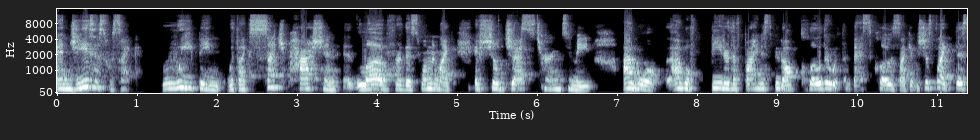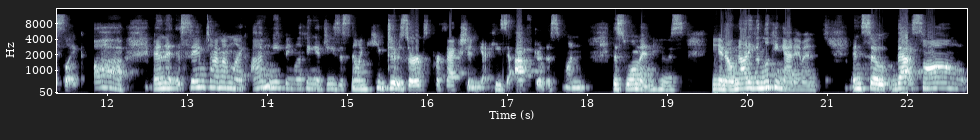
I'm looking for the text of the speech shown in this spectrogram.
And Jesus was like weeping with like such passion, love for this woman. Like, if she'll just turn to me, I will, I will feed her the finest food. I'll clothe her with the best clothes. Like, it was just like this, like, ah. And at the same time, I'm like, I'm weeping looking at Jesus, knowing he deserves perfection, yet he's after this one, this woman who's, you know, not even looking at him. And, and so that song,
